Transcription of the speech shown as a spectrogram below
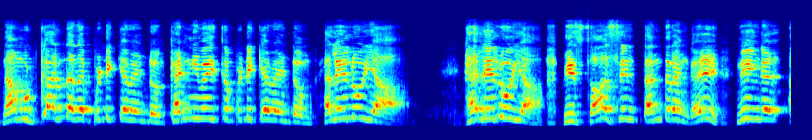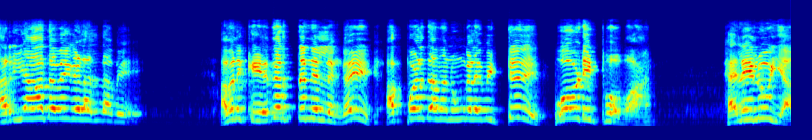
நாம் உட்கார்ந்ததை பிடிக்க வேண்டும் கண்ணி வைத்து பிடிக்க வேண்டும். ஹலிலூயா ஹலேலூயா பிசாசின் தந்திரங்கள் நீங்கள் அறியாதவைகள் அல்லவே. அவனுக்கு எதிர்த்து நில்லுங்கள். அப்பொழுது அவன் உங்களை விட்டு ஓடி போவான். ஹலிலூயா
